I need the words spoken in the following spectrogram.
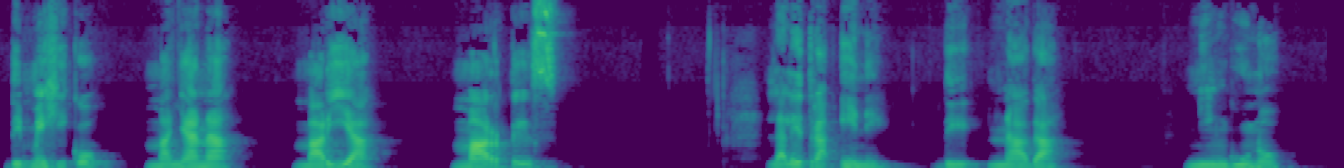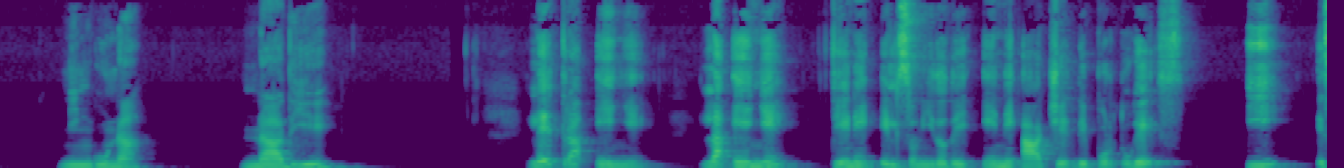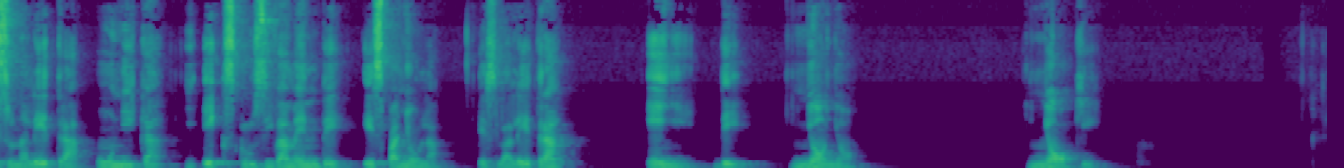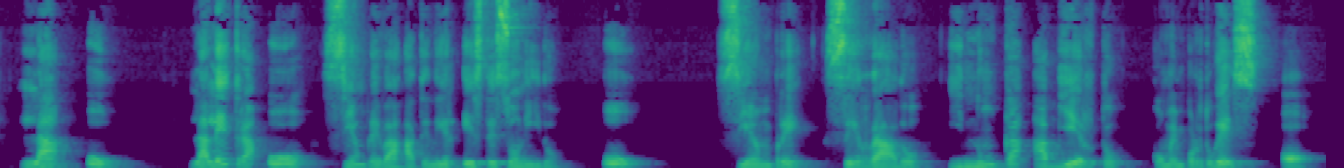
de México, mañana, María, martes. La letra N de nada, ninguno, ninguna, nadie. Letra ñ. La ñ tiene el sonido de NH de portugués y es una letra única y exclusivamente española. Es la letra ñ de ñoño, ñoqui. La O. La letra O siempre va a tener este sonido. O. Siempre cerrado y nunca abierto como en portugués. O.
